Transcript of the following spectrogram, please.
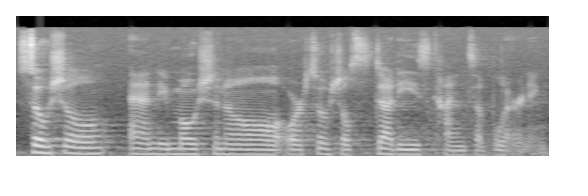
social and emotional or social studies kinds of learning.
